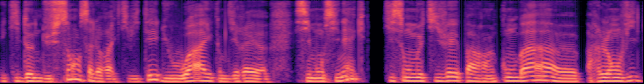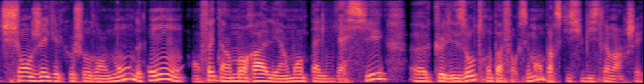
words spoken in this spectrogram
et qui donnent du sens à leur activité, du why, comme dirait euh, Simon Sinek, qui sont motivés par un combat, euh, par l'envie de changer quelque chose dans le monde, ont en fait un moral et un mental d'acier euh, que les autres n'ont pas forcément parce qu'ils subissent le marché.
